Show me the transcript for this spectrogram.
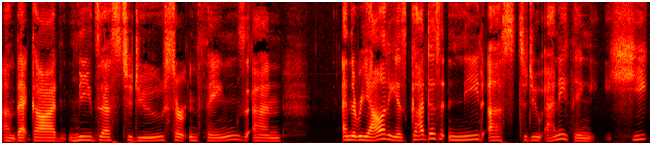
um, that God needs us to do certain things, and and the reality is God doesn't need us to do anything. He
